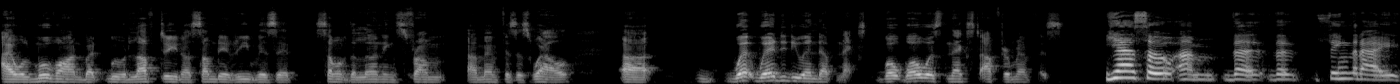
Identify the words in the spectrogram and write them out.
I will move on. But we would love to, you know, someday revisit some of the learnings from uh, Memphis as well. Uh, where where did you end up next? What what was next after Memphis? Yeah, so um, the the thing that I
